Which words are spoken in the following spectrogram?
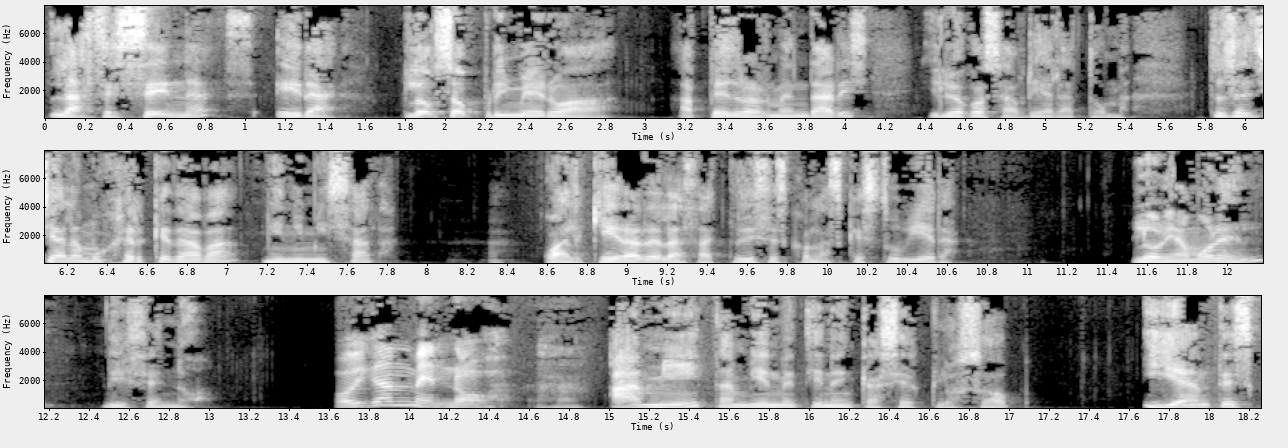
las escenas era close-up primero a, a Pedro Armendáriz y luego se abría la toma. Entonces ya la mujer quedaba minimizada. Cualquiera de las actrices con las que estuviera. Gloria Morel dice no. Óiganme, no. A mí también me tienen que hacer close-up. Y antes,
